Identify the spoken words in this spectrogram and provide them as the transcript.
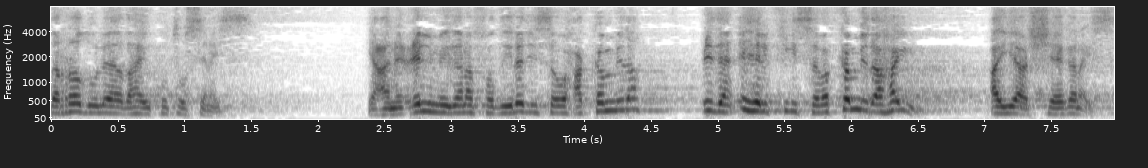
darradu leedahay ku tusinaysa. Yacnii cilmigana fadiiladiisa waxaa ka mid a cidaan ehelkiisaba ka mid ahayn ayaa sheeganaysa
